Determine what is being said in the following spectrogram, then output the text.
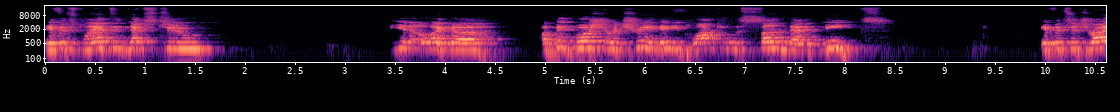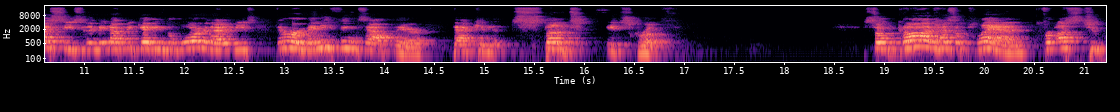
If it's planted next to, you know, like a, a big bush or a tree, it may be blocking the sun that it needs. If it's a dry season, it may not be getting the water that it needs. There are many things out there that can stunt its growth. So God has a plan for us to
